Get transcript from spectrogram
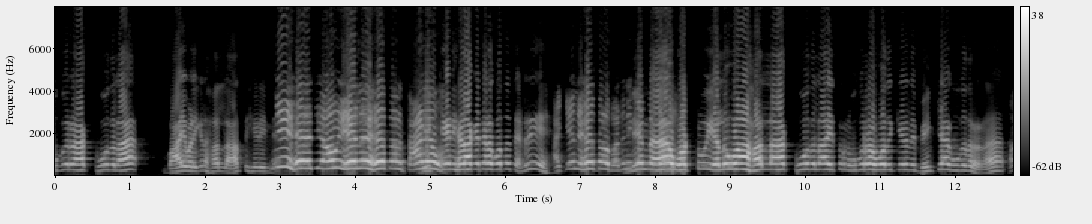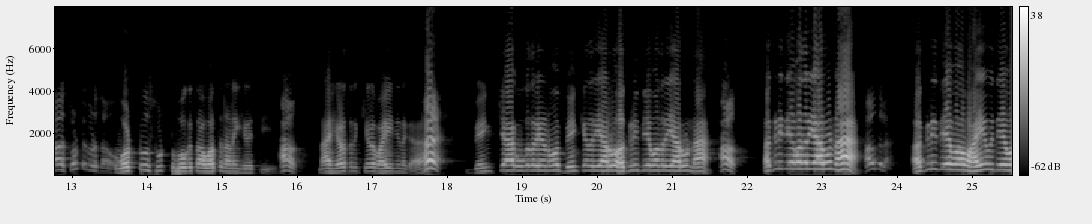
ಉಗುರ ಕೂದಲ ಬಾಯಿ ಒಳಗಿನ ಹಲ್ಲ ಅಂತ ಹೇಳಿನಿ ನೀ ಹೇಳ್ತಿ ಅವ್ ಏನ ಹೇಳ್ತಾನ ತಾಳೆ. ಏನ್ ಹೇಳಾಕತ್ತಾಳ ಗೊತ್ತೇನ್ರಿ ಆಕೇನ್ ಹೇಳ್ತಾಳ ಬದನಿಕಾಯಿ ನಿನ್ನ ಒಟ್ಟು ಎಲುವ ಹಲ್ಲ ಕೂದಲ ಇತ್ರ ಉಗುರ ಓದ ಕೇಳಿದ ಬೆಂಕಿಯಾಗ ಉಗದ್ರ ಸುಟ್ಟು ಬಿಡ್ತಾವ. ಒಟ್ಟು ಸುಟ್ಟು ಹೋಗ್ತಾವತ್ತ ನನಗೆ ಹೇಳ್ತಿ. ನಾ ಹೇಳ್ತಾನೆ ಕೇಳ ಬಾಯಿ ನಿನಗ. ಬೆಂಕಿಯಾಗ ಉಗದ್ರ ಏನು? ಬೆಂಕಿ ಅಂದ್ರೆ ಯಾರು? ಅಗ್ನಿ ದೇವ ಅಂದ್ರೆ ಯಾರು? ನಾ. ಅಗ್ನಿ ದೇವ ಅಂದ್ರೆ ಯಾರು? ನಾ. ಅಗ್ನಿ ದೇವ ವಾಯು ದೇವ.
